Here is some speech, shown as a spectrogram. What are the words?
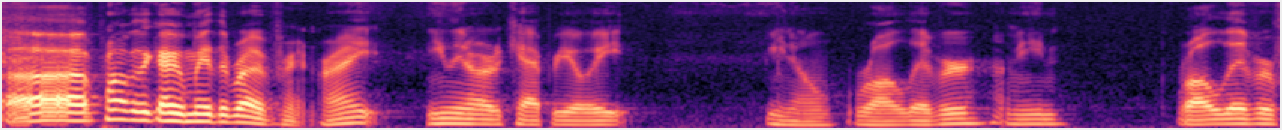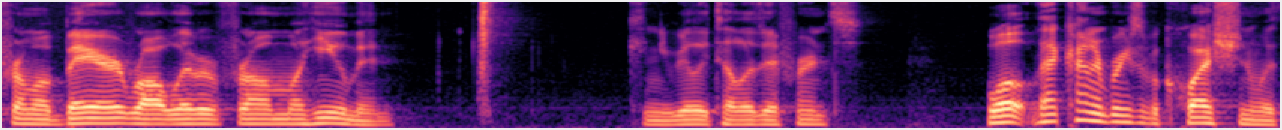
uh, probably the guy who made the Revenant, right? Leonardo DiCaprio ate, you know, raw liver. I mean, raw liver from a bear, raw liver from a human. Can you really tell the difference? Well, that kind of brings up a question with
